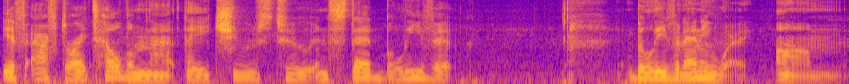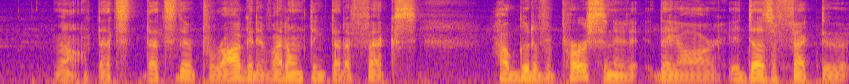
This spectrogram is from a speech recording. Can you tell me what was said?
If after I tell them that they choose to instead believe it, believe it anyway, um, well, that's that's their prerogative. I don't think that affects how good of a person it, they are. It does affect their,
